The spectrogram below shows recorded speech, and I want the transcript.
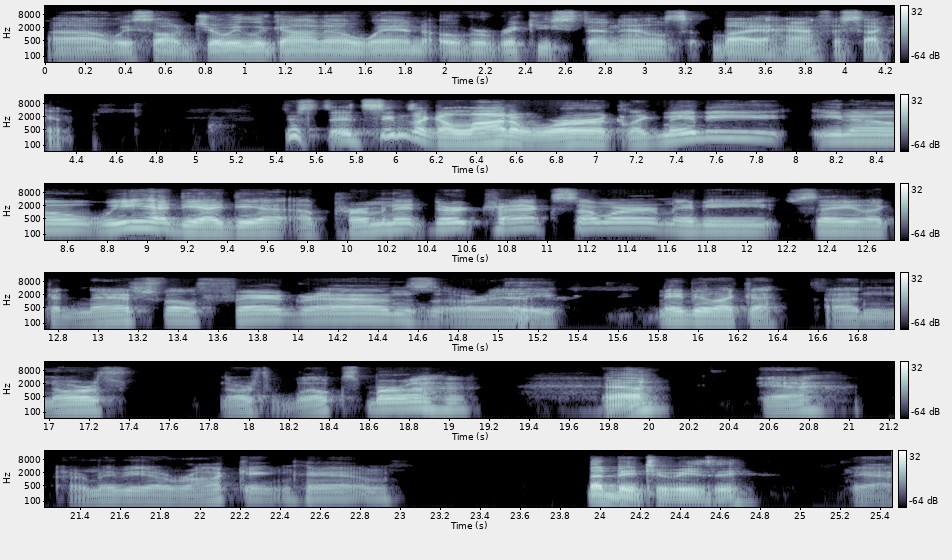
Uh, we saw Joey Logano win over Ricky Stenhouse by a half a second. Just it seems like a lot of work. Like maybe, you know, we had the idea of permanent dirt track somewhere, maybe say like a Nashville fairgrounds or a maybe like a, a North North Wilkesboro. Yeah, Yeah. Or maybe a Rockingham. that'd be too easy. Yeah.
